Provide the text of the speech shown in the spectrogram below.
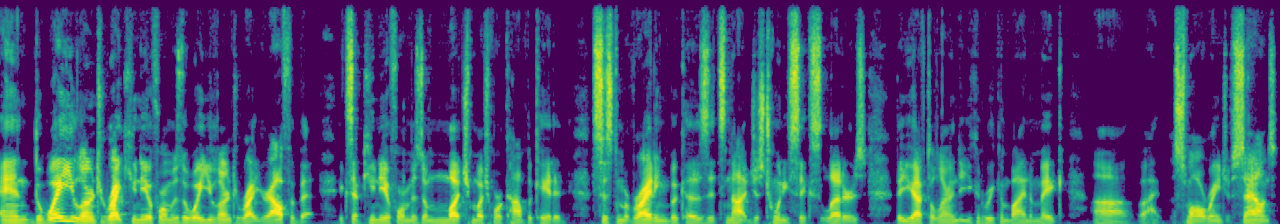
And the way you learn to write cuneiform is the way you learn to write your alphabet, except cuneiform is a much, much more complicated system of writing because it's not just 26 letters that you have to learn that you can recombine to make uh, a small range of sounds.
